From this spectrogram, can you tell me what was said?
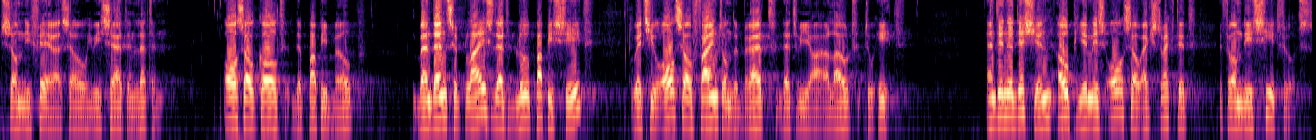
somnifera, so we said in Latin, also called the poppy bulb, but then supplies that blue poppy seed, which you also find on the bread that we are allowed to eat. And in addition, opium is also extracted from these seed fruits.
